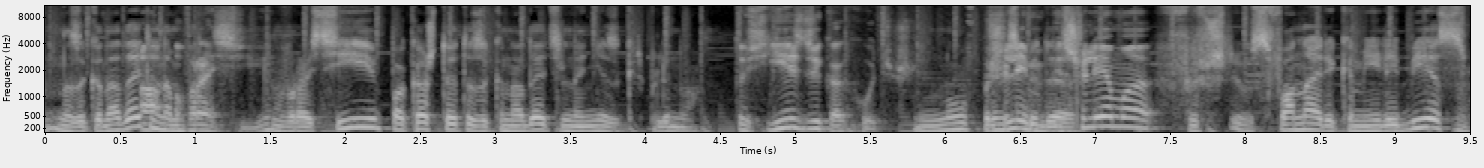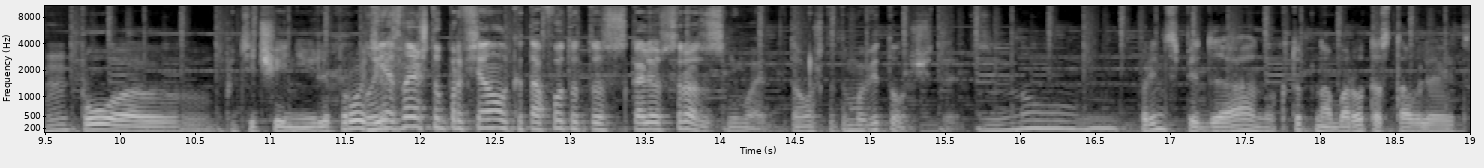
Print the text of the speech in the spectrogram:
на законодательном. А в России? В России пока что это законодательно не закреплено. То есть езди как хочешь? Ну, в принципе, Шлем, да. без шлема? С фонариками или без, угу. по, по течению или против. Ну, я знаю, что профессионал катафото с колес сразу снимает, потому что это мовитон считается. Ну, в принципе, да, но кто-то наоборот оставляет.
